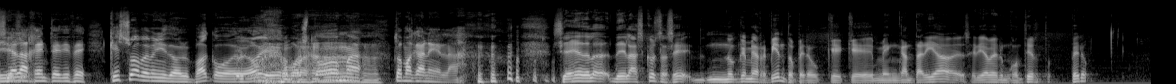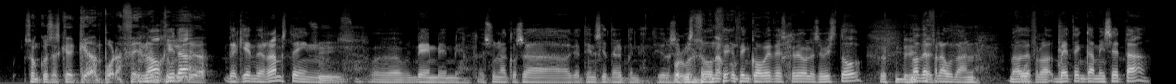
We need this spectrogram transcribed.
Diría la gente, dice, qué suave ha venido el Paco eh, hoy. Digo, Pues toma, toma canela. Si hay de, la- de las cosas, ¿eh? no que me arrepiento, pero que, que me encantaría sería ver un concierto. Pero son cosas que quedan por hacer. No, en tu gira. vida. ¿De quién? ¿De Ramstein? Sí. Eh, bien, bien, bien. Es una cosa que tienes que tener pendiente. Yo los he Por lo visto una- cinco veces, creo, les he visto. No defraudan. No defraudan. Vete en camiseta.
